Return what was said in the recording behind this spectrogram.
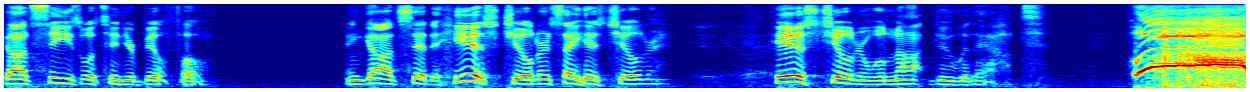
God sees what's in your billfold. And God said to his children, say his children, his children will not do without. Oh,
